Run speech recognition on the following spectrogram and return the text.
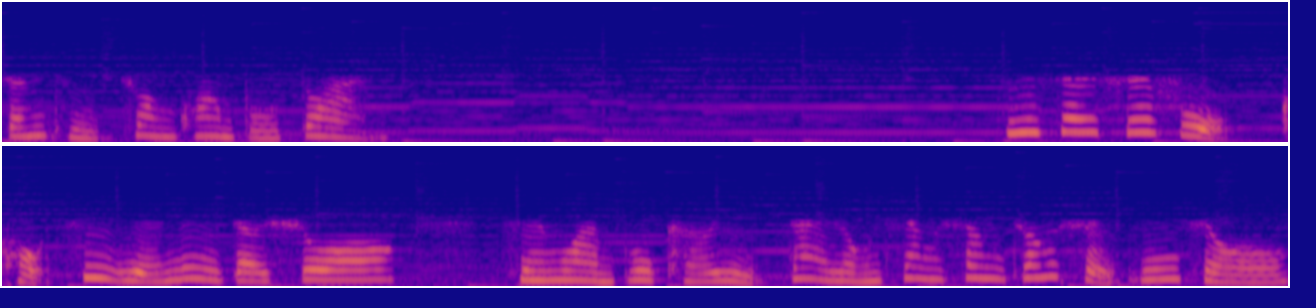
身体状况不断，医生师傅口气严厉地说：“千万不可以在龙像上装水晶球，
